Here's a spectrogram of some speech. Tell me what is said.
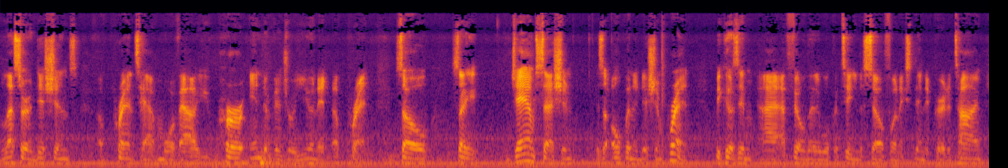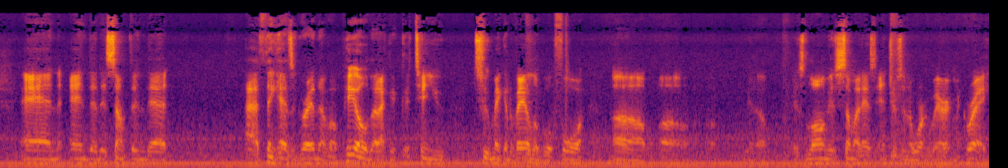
lesser editions of prints have more value per individual unit of print. So, say Jam Session is an open edition print because it, I feel that it will continue to sell for an extended period of time, and and that it's something that I think has a great enough appeal that I could continue to make it available for uh, uh, as long as somebody has interest in the work of Eric McRay.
